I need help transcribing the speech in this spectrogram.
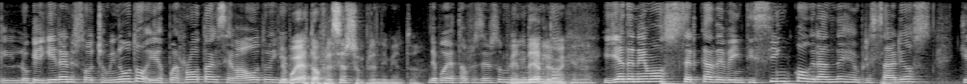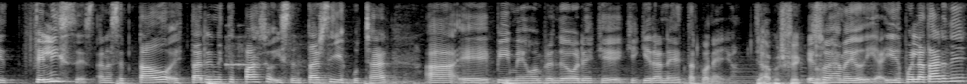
lo que quiera en esos ocho minutos y después rota y se va a otro. Y Le puede hasta ofrecer su emprendimiento. le puede hasta ofrecer su Venderlo, emprendimiento. imagina. Y ya tenemos cerca de 25 grandes empresarios que felices han aceptado estar en este espacio y sentarse y escuchar a eh, pymes o emprendedores que, que quieran estar con ellos. Ya, perfecto. Eso es a mediodía. Y después la tarde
